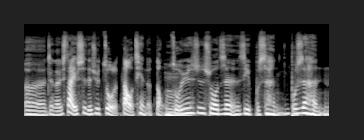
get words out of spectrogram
呃，整个赛事的去做了道歉的动作，嗯、因为是说真的是不是很不是很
